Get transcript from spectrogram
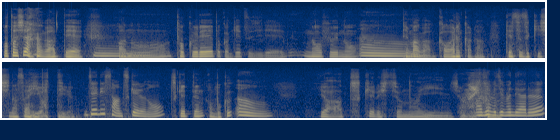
落とし穴があって、うん。あの特例とか月次で納付のうん。手間が変わるから手続きしなさいよっていう。税理士さんつけるの？つけてん？あ僕？うんいやーつける必要ないんじゃないかな。あ全部自分でやる？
